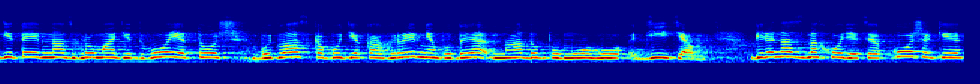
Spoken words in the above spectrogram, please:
дітей в нас в громаді двоє. Тож, будь ласка, будь-яка гривня буде на допомогу дітям. Біля нас знаходяться кошики,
